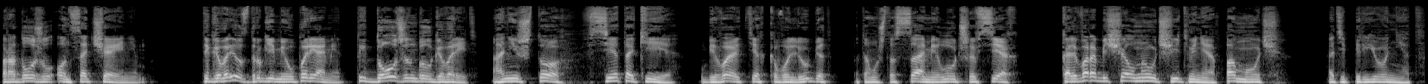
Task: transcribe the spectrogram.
Продолжил он с отчаянием. Ты говорил с другими упырями. Ты должен был говорить. Они что, все такие? Убивают тех, кого любят, потому что сами лучше всех. Кальвар обещал научить меня, помочь. А теперь его нет.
